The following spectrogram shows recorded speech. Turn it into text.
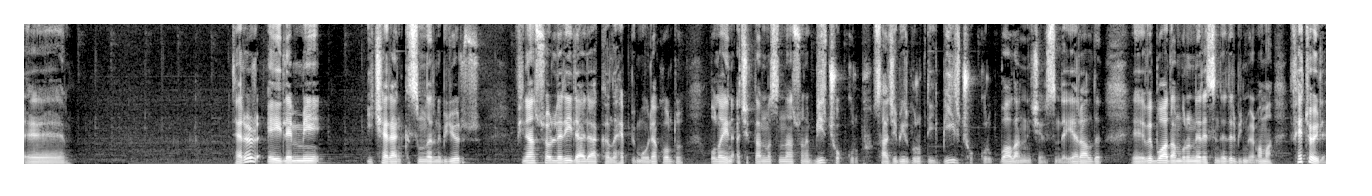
eee, terör eylemi içeren kısımlarını biliyoruz. Finansörleriyle alakalı hep bir muğlak oldu. Olayın açıklanmasından sonra birçok grup, sadece bir grup değil birçok grup bu alanın içerisinde yer aldı. Ee, ve bu adam bunun neresindedir bilmiyorum ama FETÖ'yle,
